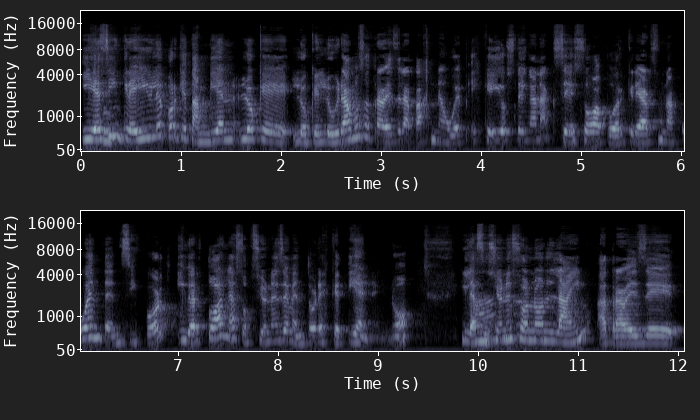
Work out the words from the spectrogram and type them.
y es increíble porque también lo que, lo que logramos a través de la página web es que ellos tengan acceso a poder crearse una cuenta en Seaport y ver todas las opciones de mentores que tienen, ¿no? Y las sesiones son online a través de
